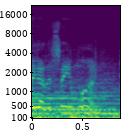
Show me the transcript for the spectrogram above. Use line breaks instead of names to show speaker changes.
I got the same one.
